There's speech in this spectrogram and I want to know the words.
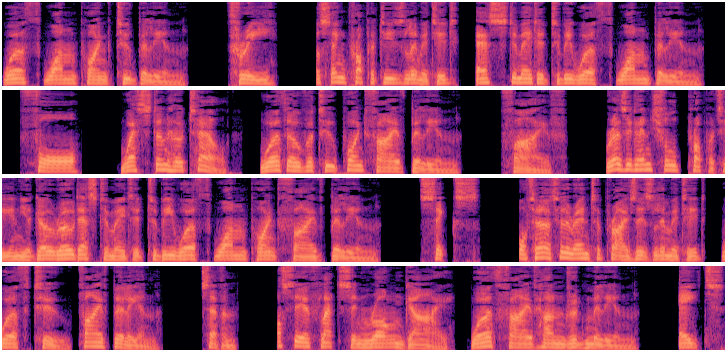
worth 1.2 billion. 3. Aseng Properties Limited, estimated to be worth 1 billion. 4. Weston Hotel, worth over 2.5 billion. 5. Residential property in Yago Road estimated to be worth 1.5 billion. 6. Oterta Enterprises Limited, worth 2.5 billion. 7. Osir Flats in Rongai, worth 500 million. 8.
